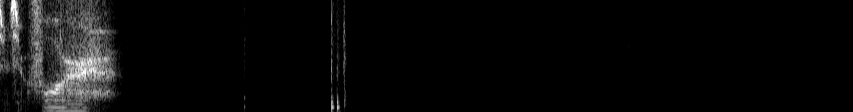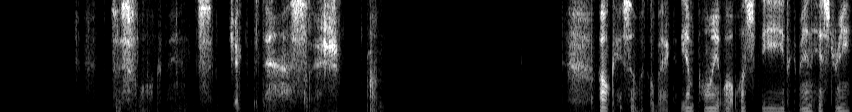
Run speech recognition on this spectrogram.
Zero zero four. This Successful commands injected slash run. Okay, so we go back to the endpoint. What was the, the command history?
